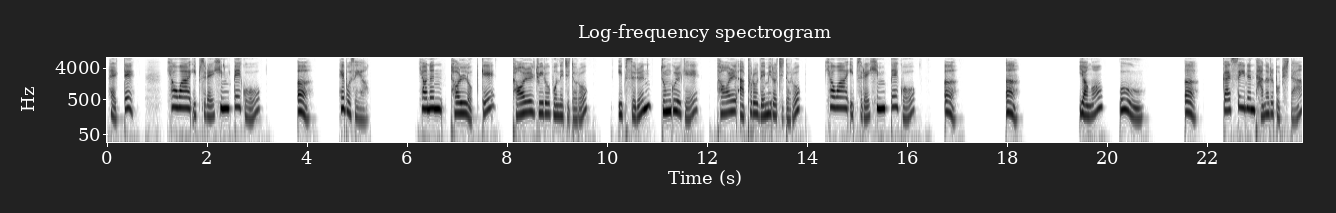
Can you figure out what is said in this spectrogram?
할 때 혀와 입술에 힘 빼고 어 해보세요. 혀는 덜 높게, 덜 뒤로 보내지도록, 입술은 둥글게, 덜 앞으로 내밀어지도록 혀와 입술에 힘 빼고 어, 어. 영어 우, 어가 쓰이는 단어를 봅시다.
